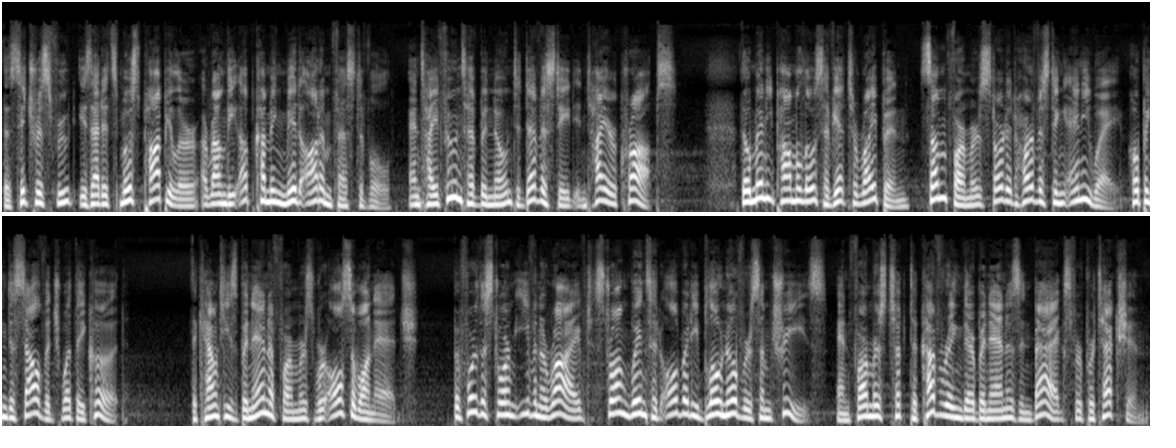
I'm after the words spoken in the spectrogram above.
The citrus fruit is at its most popular around the upcoming Mid Autumn Festival, and typhoons have been known to devastate entire crops. Though many pomelos have yet to ripen, some farmers started harvesting anyway, hoping to salvage what they could. The county's banana farmers were also on edge. Before the storm even arrived, strong winds had already blown over some trees, and farmers took to covering their bananas in bags for protection.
